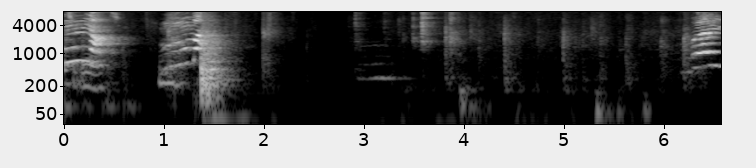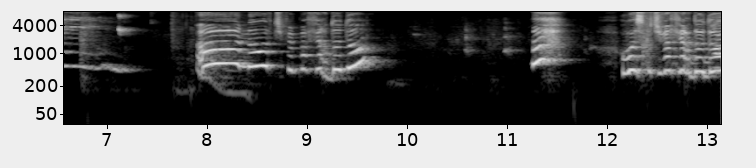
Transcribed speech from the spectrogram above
tu peux pas faire dodo? Ah! Où est-ce que tu vas faire dodo?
